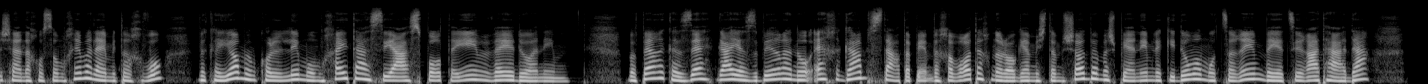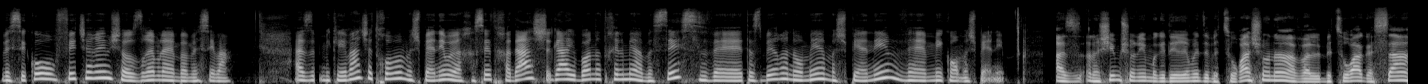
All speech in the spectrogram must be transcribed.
שאנחנו סומכים עליהם התרחבו, וכיום הם כוללים מומחי תעשייה, ספורטאים וידוענים. בפרק הזה, גיא יסביר לנו איך גם סטארט-אפים וחברות טכנולוגיה משתמשות במשפיענים לקידום המוצרים ויצירת אהדה, וסיקור פיצ'רים שעוזרים להם במשימה. אז מכיוון שתחום המשפיענים הוא יחסית חדש, גיא, בוא נתחיל מהבסיס ותסביר לנו מי הם משפיענים ומיקרו-משפיענים. אז אנשים שונים מגדירים את זה בצורה שונה, אבל בצורה גסה,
